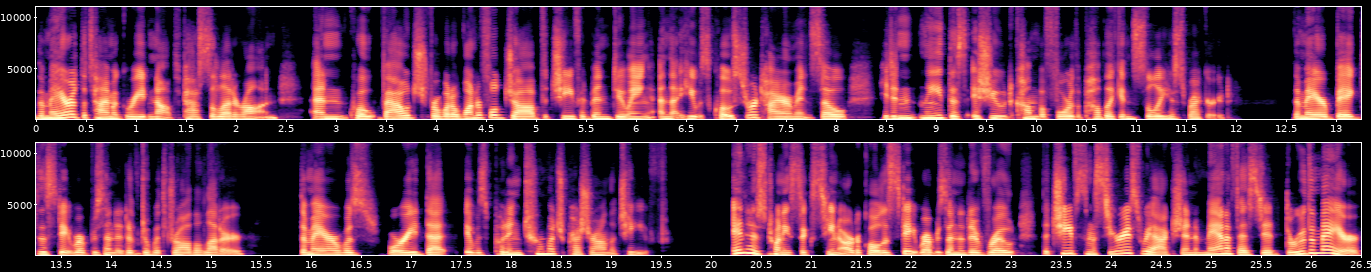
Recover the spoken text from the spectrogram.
The mayor at the time agreed not to pass the letter on and, quote, vouched for what a wonderful job the chief had been doing and that he was close to retirement, so he didn't need this issue to come before the public and sully his record. The mayor begged the state representative to withdraw the letter. The mayor was worried that it was putting too much pressure on the chief. In his 2016 article, the state representative wrote The chief's mysterious reaction, manifested through the mayor,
